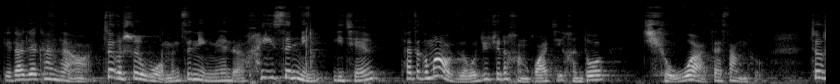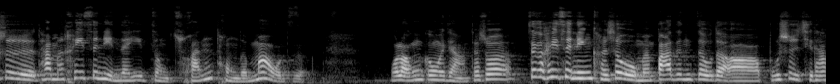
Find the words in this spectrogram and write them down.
给大家看看啊，这个是我们这里面的黑森林。以前它这个帽子我就觉得很滑稽，很多球啊在上头。这是他们黑森林的一种传统的帽子。我老公跟我讲，他说这个黑森林可是我们巴登州的啊，不是其他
